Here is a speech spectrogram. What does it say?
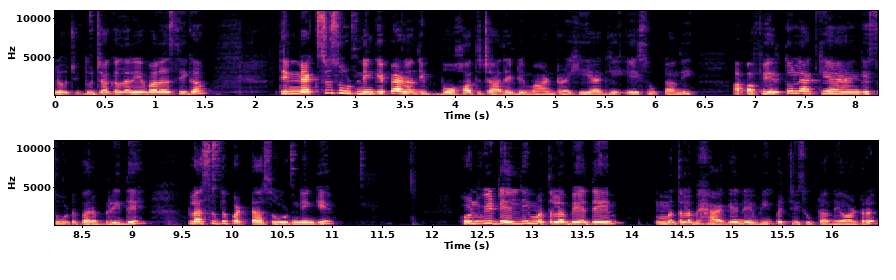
ਲਓ ਜੀ, ਦੂਜਾ ਕਲਰ ਇਹ ਵਾਲਾ ਸੀਗਾ। ਤੇ ਨੈਕਸਟ ਸੂਟ ਨੇਗੇ ਭੈਣਾਂ ਦੀ ਬਹੁਤ ਜ਼ਿਆਦਾ ਡਿਮਾਂਡ ਰਹੀ ਹੈਗੀ ਇਹ ਸੂਟਾਂ ਦੀ। ਆਪਾਂ ਫੇਰ ਤੋਂ ਲੈ ਕੇ ਆਏਾਂਗੇ ਸੂਟ ਬਰਬਰੀ ਦੇ। ਪਲੱਸ ਦੁਪੱਟਾ ਸੂਟ ਨੇਗੇ। ਹੁਣ ਵੀ ਡੇਲੀ ਮਤਲਬ ਇਹਦੇ, ਮਤਲਬ ਹੈਗੇ ਨੇ 20 25 ਸੂਟਾਂ ਦੇ ਆਰਡਰ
